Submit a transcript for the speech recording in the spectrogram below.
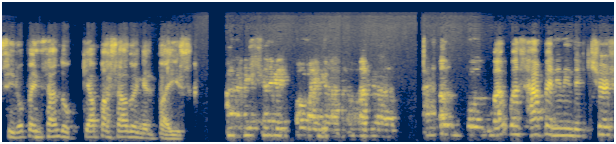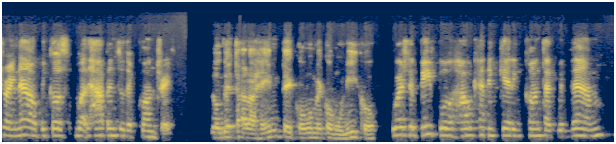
sino pensando qué ha pasado en el país. ¿Dónde está la gente? ¿Cómo me comunico? Where's the people? How can I get in contact with them?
